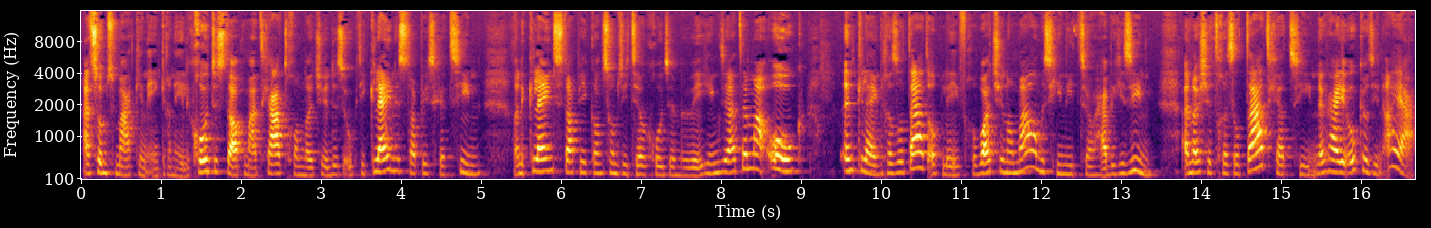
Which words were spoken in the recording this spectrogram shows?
En soms maak je in één keer een hele grote stap, maar het gaat erom dat je dus ook die kleine stapjes gaat zien. Want een klein stapje kan soms iets heel groots in beweging zetten, maar ook een klein resultaat opleveren, wat je normaal misschien niet zou hebben gezien. En als je het resultaat gaat zien, dan ga je ook weer zien, ah ja,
